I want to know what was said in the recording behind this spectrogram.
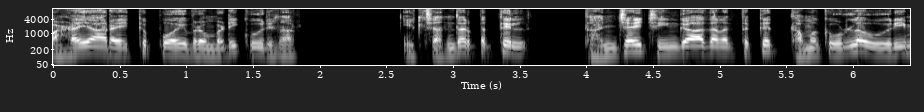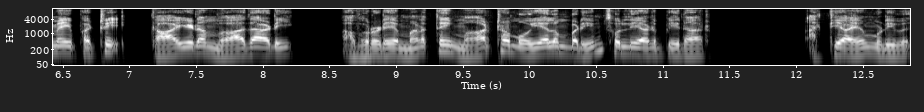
பழையாறைக்கு போய் வரும்படி கூறினார். இச்சந்தர்ப்பத்தில் தஞ்சை சிங்காதனத்துக்கு தமக்கு உள்ள உரிமை பற்றி தாயிடம் வாதாடி அவருடைய மனத்தை மாற்ற முயலும்படியும் சொல்லி அனுப்பினார். அத்தியாயம் முடிவு.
